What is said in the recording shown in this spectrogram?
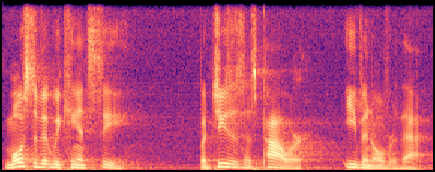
Most of it we can't see, but but Jesus has power even over that.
